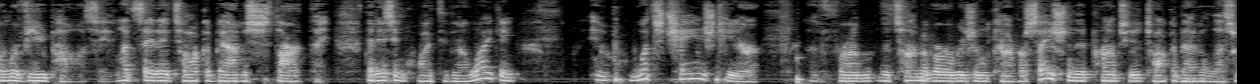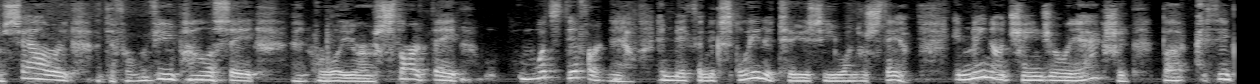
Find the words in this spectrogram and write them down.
a review policy, let's say they talk about a start date that isn't quite to their liking, what's changed here from the time of our original conversation that prompts you to talk about a lesser salary, a different review policy, an earlier start date? What's different now? And make them explain it to you so you understand. It may not change your reaction, but I think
